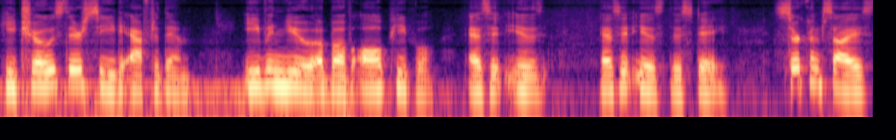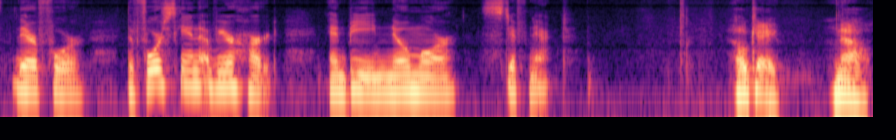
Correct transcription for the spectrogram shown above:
He chose their seed after them, even you above all people, as it is as it is this day. Circumcise therefore the foreskin of your heart, and be no more stiff necked. Okay, now,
